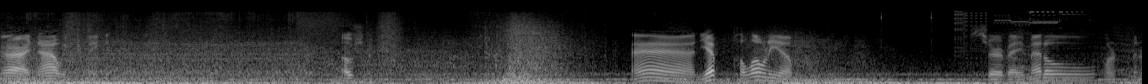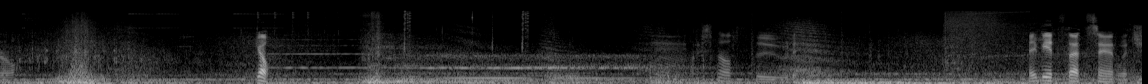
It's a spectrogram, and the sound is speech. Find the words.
Alright, now we can make it. Oh shit. And, yep, polonium. Survey metal, or mineral. Go! Hmm, I smell food. Maybe it's that sandwich.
